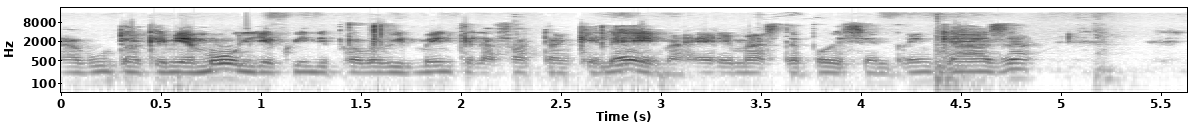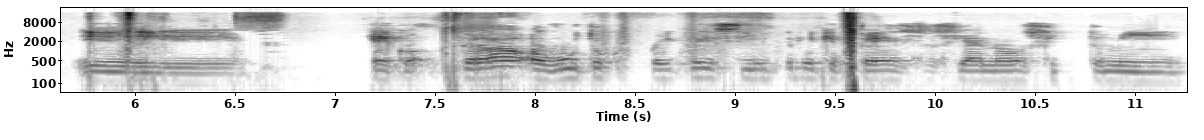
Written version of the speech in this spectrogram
ha avuto anche mia moglie, quindi probabilmente l'ha fatta anche lei, ma è rimasta poi sempre in casa. E, ecco, però ho avuto quei, quei sintomi che penso siano sintomi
